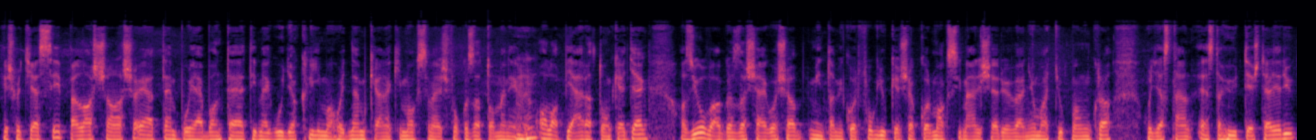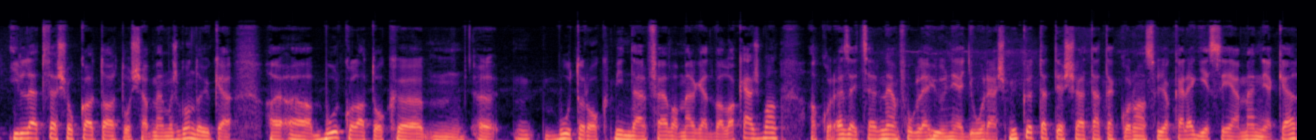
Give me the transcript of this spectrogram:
és hogyha ez szépen lassan a saját tempójában teheti meg úgy a klíma, hogy nem kell neki maximális maximális fokozaton menni, uh-huh. alapjáraton ketyeg, az jóval gazdaságosabb, mint amikor fogjuk, és akkor maximális erővel nyomatjuk magunkra, hogy aztán ezt a hűtést elérjük, illetve sokkal tartósabb, mert most gondoljuk el, ha a burkolatok, bútorok, minden fel van melegedve a lakásban, akkor ez egyszerűen nem fog lehűlni egy órás működtetéssel, tehát akkor van az, hogy akár egész éjjel mennie kell,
